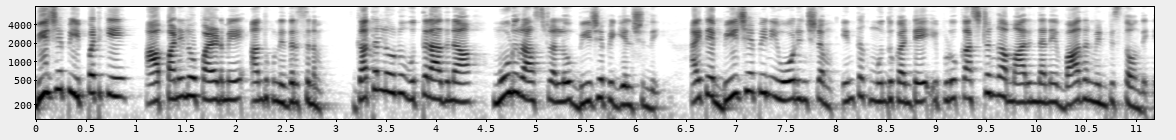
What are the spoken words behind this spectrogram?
బీజేపీ ఇప్పటికే ఆ పనిలో పడడమే అందుకు నిదర్శనం. గతంలోనూ ఉత్తరాదిన మూడు రాష్ట్రాల్లో బీజేపీ గెలిచింది. అయితే బీజేపీని ఓడించడం ఇంతకు ముందు కంటే ఇప్పుడు కష్టంగా మారిందనే వాదన వినిపిస్తోంది.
